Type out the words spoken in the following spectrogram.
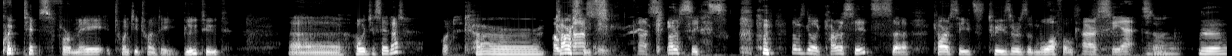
Quick tips for May 2020. Bluetooth. Uh, how would you say that? What? Car Oh, car, car seats. seat. Car seat. Car seats. I was going car seats, uh, car seats, tweezers, and waffles. Car seats. So Yeah.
